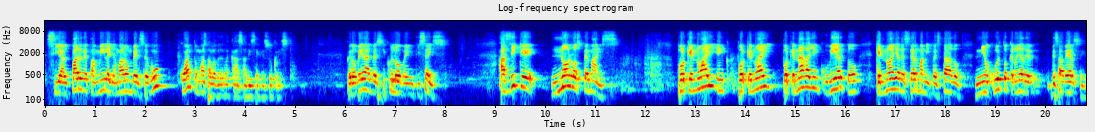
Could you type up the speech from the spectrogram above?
Si al padre de familia llamaron Belcebú, ¿cuánto más a los de la casa? Dice Jesucristo. Pero vea el versículo 26. Así que no los temáis, porque no hay, porque no hay, porque nada hay encubierto que no haya de ser manifestado, ni oculto que no haya de, de saberse.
